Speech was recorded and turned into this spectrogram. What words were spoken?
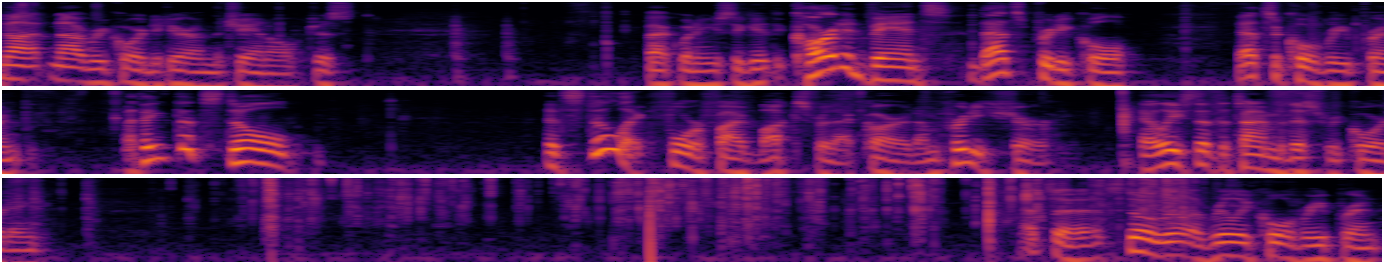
Not not recorded here on the channel, just back when I used to get the card advance. That's pretty cool. That's a cool reprint. I think that's still it's still like four or five bucks for that card. I'm pretty sure, at least at the time of this recording. That's a still a really, really cool reprint.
